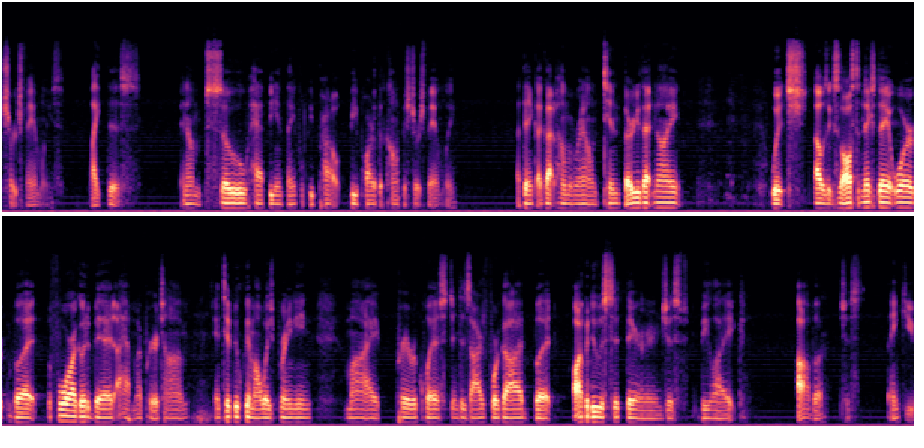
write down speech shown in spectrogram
church families like this. And I'm so happy and thankful to be proud be part of the Compass Church family. I think I got home around 10:30 that night which I was exhausted next day at work. But before I go to bed, I have my prayer time, and typically I'm always bringing my prayer requests and desires for God. But all I could do is sit there and just be like, Abba, just thank you.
